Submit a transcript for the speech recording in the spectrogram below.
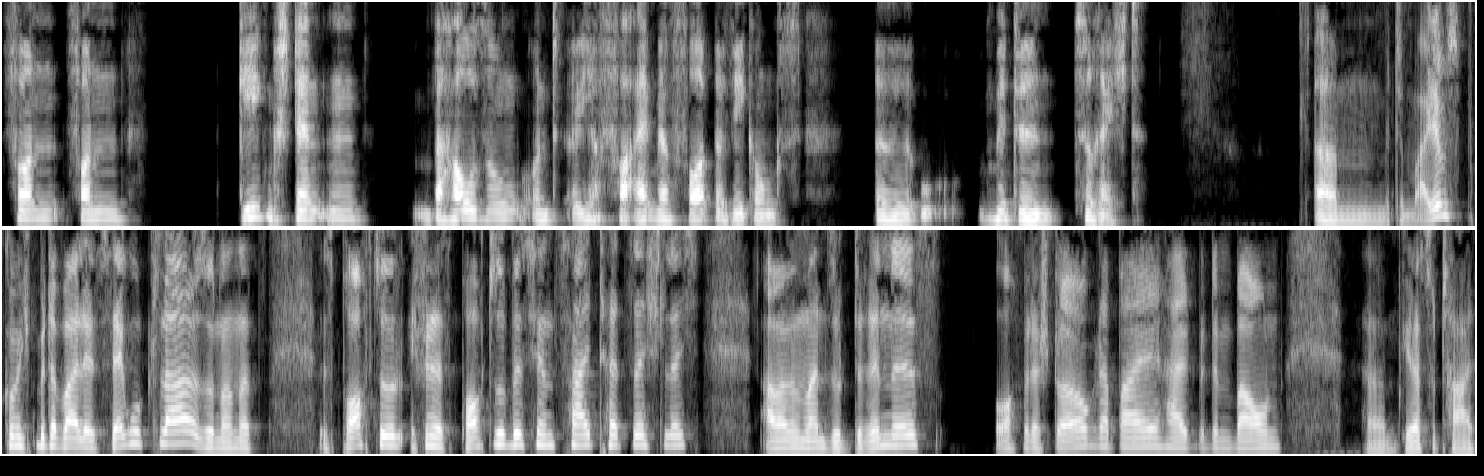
von, von Gegenständen, Behausung und ja vor allem ja Fortbewegungsmitteln äh, zurecht? Ähm, mit den Items bekomme ich mittlerweile sehr gut klar, sondern das, es braucht ich finde, es braucht so ein bisschen Zeit tatsächlich. Aber wenn man so drin ist, auch mit der Steuerung dabei, halt mit dem Bauen, ähm, geht das total.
